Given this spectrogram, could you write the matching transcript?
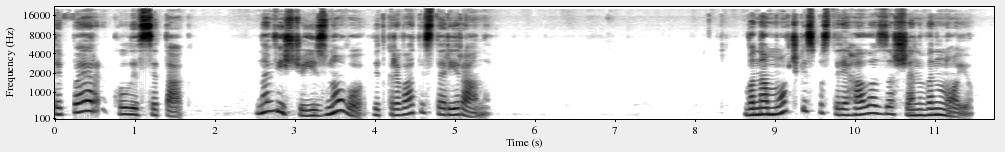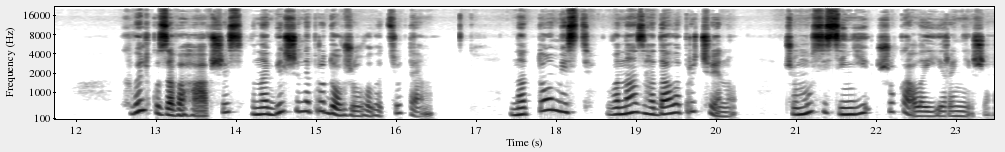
Тепер, коли все так, навіщо їй знову відкривати старі рани? Вона мовчки спостерігала за Шенвенною. Хвильку завагавшись, вона більше не продовжувала цю тему. Натомість вона згадала причину, чому Сісіньї шукала її раніше.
